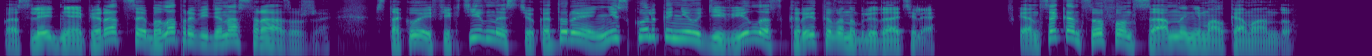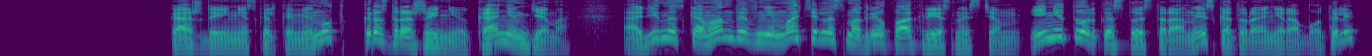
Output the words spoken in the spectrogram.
Последняя операция была проведена сразу же, с такой эффективностью, которая нисколько не удивила скрытого наблюдателя. В конце концов, он сам нанимал команду. Каждые несколько минут, к раздражению Каннингема, один из команды внимательно смотрел по окрестностям, и не только с той стороны, с которой они работали,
